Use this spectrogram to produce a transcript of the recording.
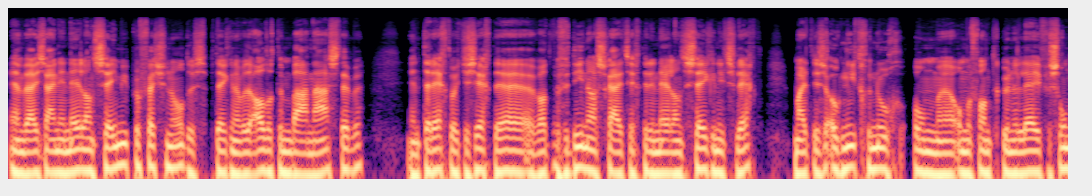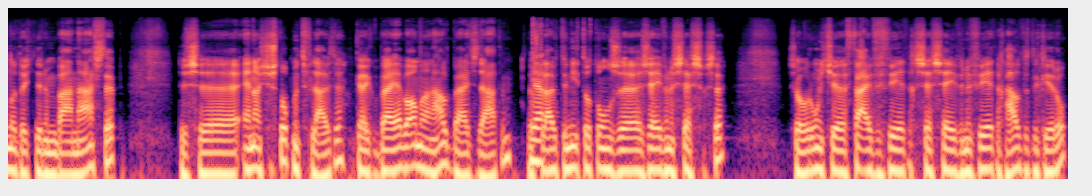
En wij zijn in Nederland semi-professional. Dus dat betekent dat we er altijd een baan naast hebben. En terecht wat je zegt, hè, wat we verdienen als scheidsrechter in Nederland is zeker niet slecht. Maar het is ook niet genoeg om, uh, om ervan te kunnen leven zonder dat je er een baan naast hebt. Dus, uh, en als je stopt met fluiten. Kijk, wij hebben allemaal een houdbaarheidsdatum. We ja. fluiten niet tot onze 67ste. Zo rond je 45, 6, 47 houdt het een keer op.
